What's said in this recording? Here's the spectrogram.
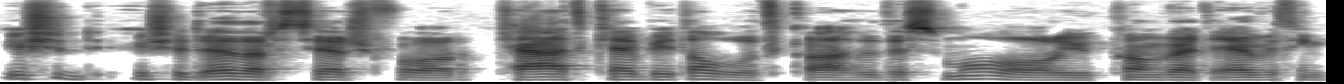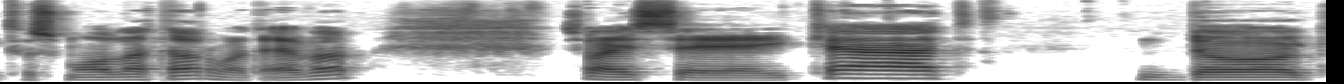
you should you should either search for cat capital with cat with a small, or you convert everything to small letter, whatever. So I say cat, dog,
